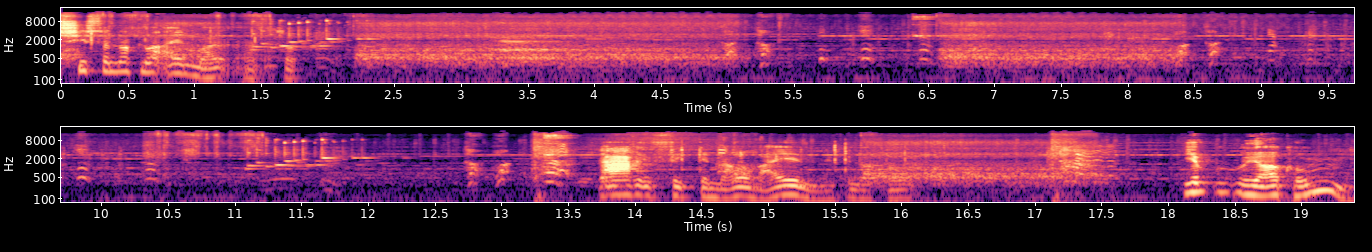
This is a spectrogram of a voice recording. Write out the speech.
schießt er noch nur einmal. Also. Ach, ich flieg genau rein. Ich bin doch doof. Ja, ja, komm.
